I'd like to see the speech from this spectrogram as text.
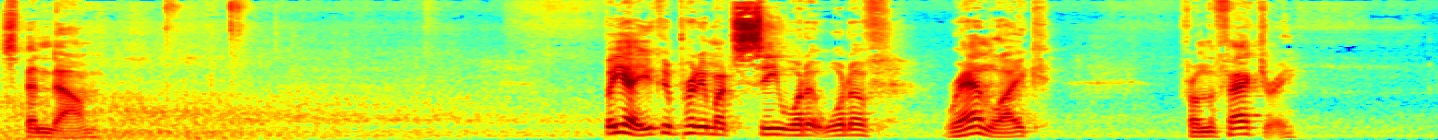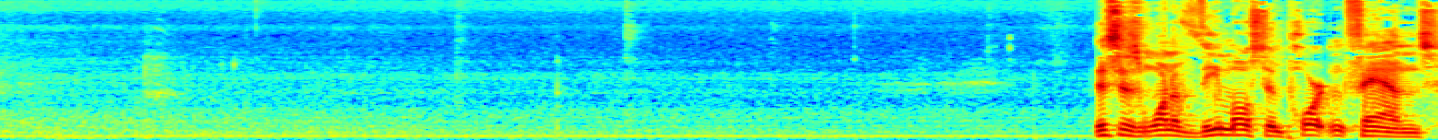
spin down. But yeah, you can pretty much see what it would have ran like from the factory. This is one of the most important fans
